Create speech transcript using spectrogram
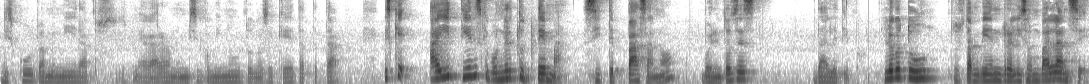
discúlpame, mira, pues me agarraron en mis cinco minutos, no sé qué, ta, ta, ta. Es que ahí tienes que poner tu tema, si te pasa, ¿no? Bueno, entonces, dale tiempo. Luego tú, pues también realiza un balance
